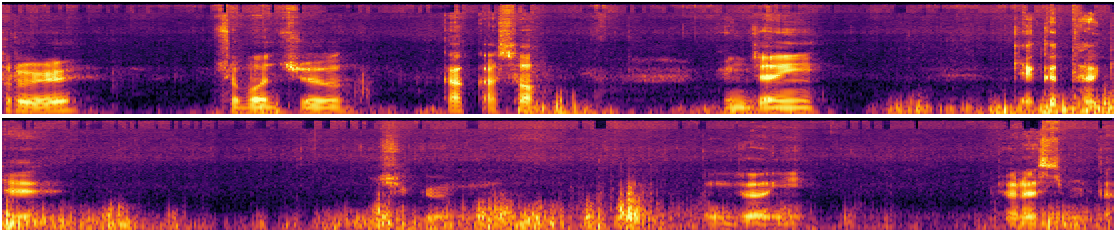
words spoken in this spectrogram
풀을 저번 주 깎아서 굉장히 깨끗하게 지금 농장이 변했습니다.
